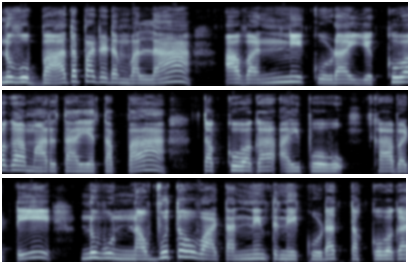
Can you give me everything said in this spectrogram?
నువ్వు బాధపడడం వల్ల అవన్నీ కూడా ఎక్కువగా మారతాయే తప్ప తక్కువగా అయిపోవు. కాబట్టి నువ్వు నవ్వుతో వాటన్నింటినీ కూడా తక్కువగా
